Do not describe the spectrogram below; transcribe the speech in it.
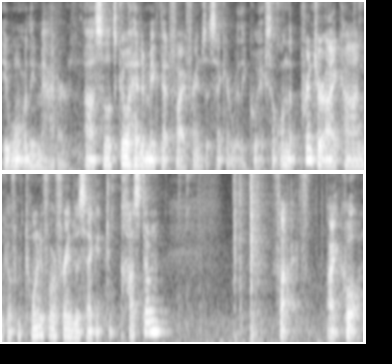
it won't really matter. Uh, so let's go ahead and make that five frames a second really quick. So on the printer icon, go from 24 frames a second to custom, five. All right, cool.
